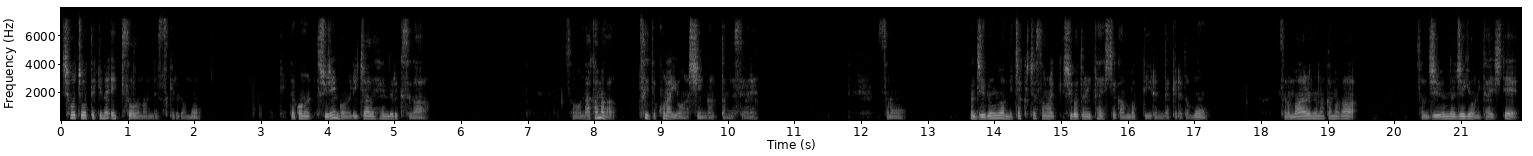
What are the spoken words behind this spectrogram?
象徴的なエピソードなんですけれども、で、この主人公のリチャード・ヘンドリックスが、その仲間がついてこないようなシーンがあったんですよね。その、自分はめちゃくちゃその仕事に対して頑張っているんだけれども、その周りの仲間が、その自分の授業に対して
